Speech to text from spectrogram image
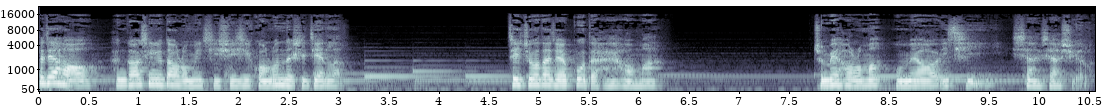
大家好，很高兴又到了我们一起学习广论的时间了。这周大家过得还好吗？准备好了吗？我们要一起向下学了。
